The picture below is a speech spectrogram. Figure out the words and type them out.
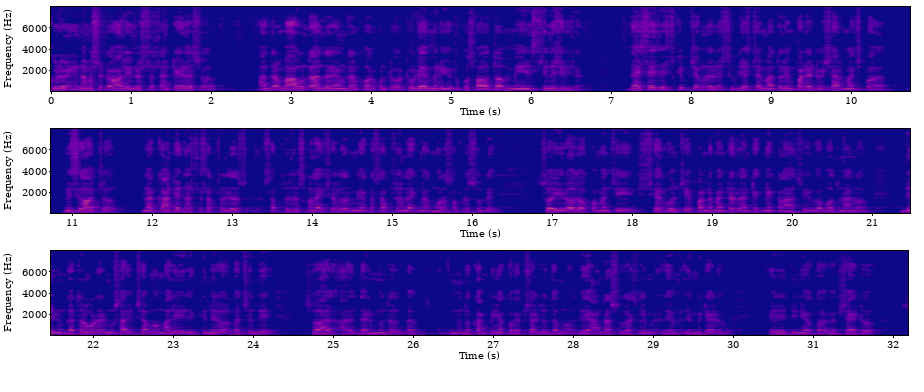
Good evening నమస్తే to all investors and traders అందరం బాగుండాలి అందరం ఉండాలని కోరుకుంటూ టుడే మీరు యూట్యూబ్కు స్వాగతం. మీ సీనియర్ సిటిజన్ దయచేసి స్కిప్ చేయకుండా స్కిప్ చేస్తే మధ్యలో ఇంపార్టెంట్ విషయాలు మర్చిపో మిస్ కావచ్చు. నా కాంటెంట్ నచ్చితే సబ్స్క్రైబ్ చేసు సబ్స్క్రైబ్ చేసుకుని లైక్ చేయగలరు. మీ యొక్క సబ్స్క్రైబ్ లైక్ నాకు మరో సపోర్ట్ ఇస్తుంది. సో ఈరోజు ఒక మంచి షేర్ గురించి ఫండమెంటల్ అండ్ టెక్నికల్ ఆన్సర్ ఇవ్వబోతున్నాను. దీని గతంలో కూడా రెండు సార్లు ఇచ్చాము. మళ్ళీ ఇది కింది లెవెల్కి వచ్చింది. సో దాని ముందు ముందు కంపెనీ యొక్క వెబ్సైట్ చూద్దాము. ఇది ఆంధ్ర షుగర్స్ లిమిటెడ్. ఇది దీని యొక్క వెబ్సైటు.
